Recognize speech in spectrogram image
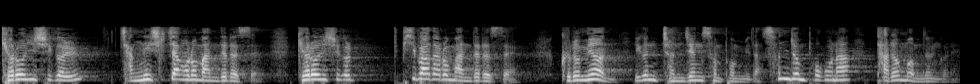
결혼식을 장례식장으로 만들었어요. 결혼식을 피바다로 만들었어요. 그러면 이건 전쟁 선포입니다. 선전포고나 다름없는 거예요.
